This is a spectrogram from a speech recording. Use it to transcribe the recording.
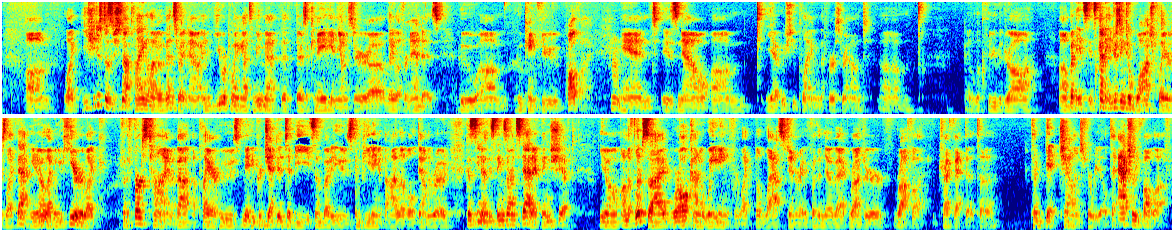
Um, like she just doesn't. She's not playing a lot of events right now. And you were pointing out to me, Matt, that there's a Canadian youngster, uh, Leylah Fernandez, who um, who came through qualifying Hmm. and is now um, yeah. Who's she playing in the first round? Um, Got to look through the draw. Uh, but it's it's kind of interesting to watch players like that. You know, like when you hear like for the first time about a player who's maybe projected to be somebody who's competing at the high level down the road, because you know these things aren't static; things shift. You know, on the flip side, we're all kind of waiting for like the last generation for the Novak, Roger, Rafa trifecta to to get challenged for real, to actually fall off.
